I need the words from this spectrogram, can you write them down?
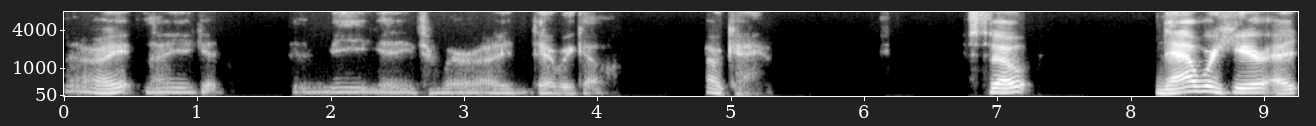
all right, now you get me getting to where I, there we go. Okay. So now we're here at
